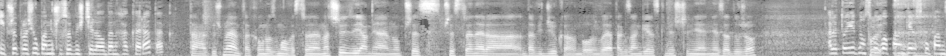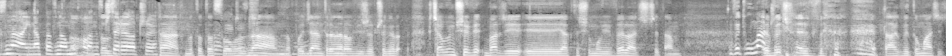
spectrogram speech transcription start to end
I przeprosił pan już osobiście Leo Benhakera, tak? Tak, już miałem taką rozmowę z trenerem. Znaczy ja miałem no, przez, przez trenera Dawidziuka, bo, bo ja tak z angielskim jeszcze nie, nie za dużo. Ale to jedno Powie- słowo po angielsku pan zna i na pewno mógł No, pan to w cztery oczy. Tak, no to to słowo powiedzieć. znam. No, powiedziałem trenerowi, że przegra... chciałbym się bardziej, y, jak to się mówi, wylać, czy tam... Wytłumaczyć. Wy, wy, tak, wytłumaczyć.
